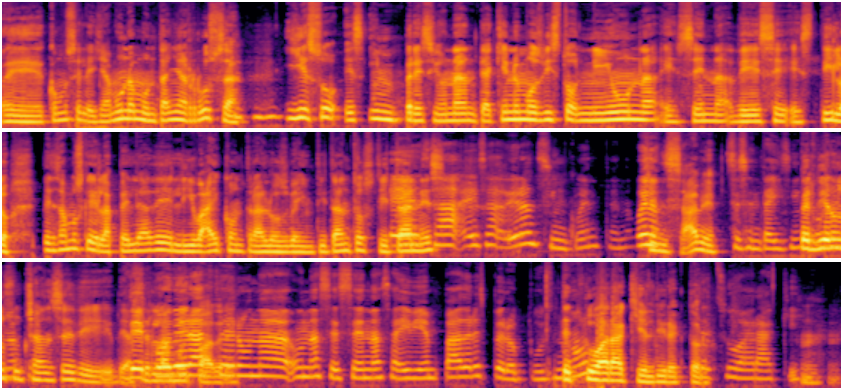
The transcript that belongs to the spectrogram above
eh, ¿cómo se le llama? Una montaña rusa. Y eso es impresionante. Aquí no hemos visto ni una escena de ese estilo. Pensamos que la pelea de Levi contra los veintitantos titanes, Esa, esa, eran 50, ¿no? Bueno, quién sabe, 65. perdieron su chance de, de, de hacerla poder muy padre. hacer una, unas escenas ahí bien padres, pero pues no. Tetsuo Araki, el director. Tetsuo Araki. Ujú.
